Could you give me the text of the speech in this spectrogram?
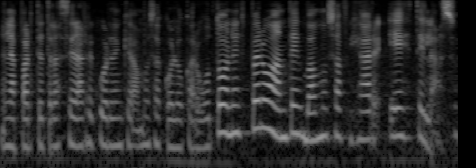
En la parte trasera recuerden que vamos a colocar botones, pero antes vamos a fijar este lazo.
